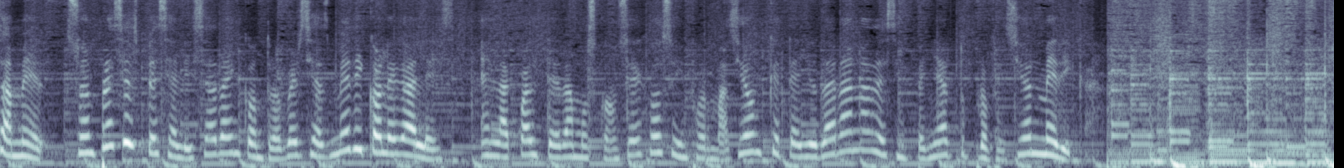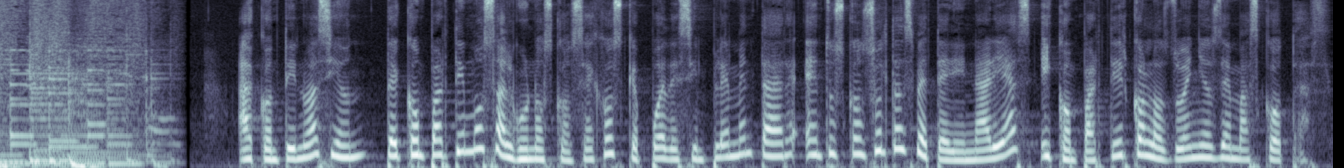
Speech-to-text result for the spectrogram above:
Es AMED, su empresa especializada en controversias médico-legales, en la cual te damos consejos e información que te ayudarán a desempeñar tu profesión médica. A continuación, te compartimos algunos consejos que puedes implementar en tus consultas veterinarias y compartir con los dueños de mascotas.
